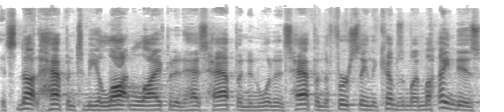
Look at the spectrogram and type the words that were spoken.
It's not happened to me a lot in life, but it has happened. And when it's happened, the first thing that comes in my mind is,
